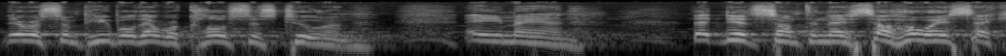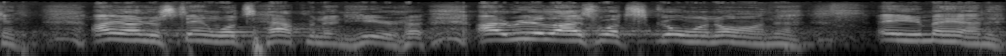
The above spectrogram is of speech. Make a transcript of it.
There were some people that were closest to him. Amen that did something. They said, Oh, wait a second. I understand what's happening here. I realize what's going on. Amen.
